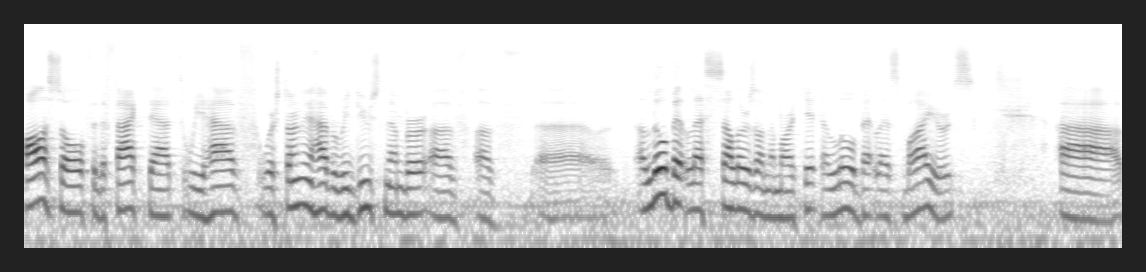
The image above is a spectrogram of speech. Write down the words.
also for the fact that we have, we're starting to have a reduced number of, of uh, a little bit less sellers on the market, a little bit less buyers uh,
